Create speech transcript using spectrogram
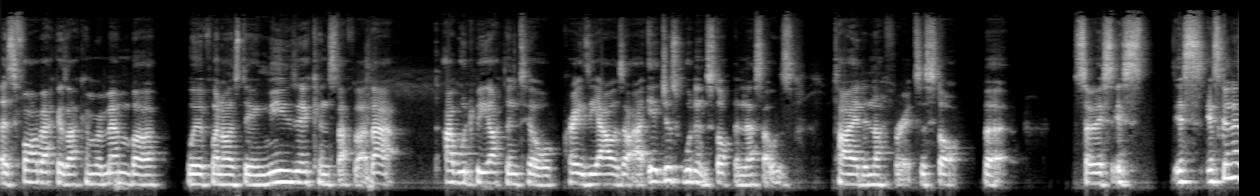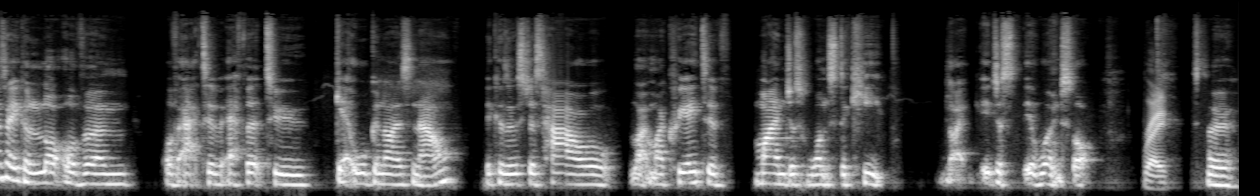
as far back as I can remember with when I was doing music and stuff like that, I would be up until crazy hours. I, it just wouldn't stop unless I was tired enough for it to stop. But so it's it's it's it's going to take a lot of um of active effort to get organized now because it's just how like my creative mind just wants to keep like it just it won't stop. Right. So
